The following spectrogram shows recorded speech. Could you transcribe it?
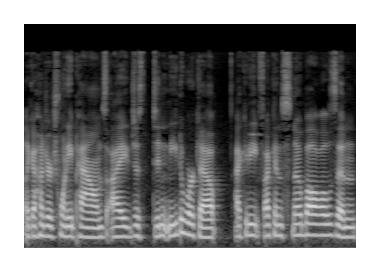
like 120 pounds. I just didn't need to work out. I could eat fucking snowballs and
